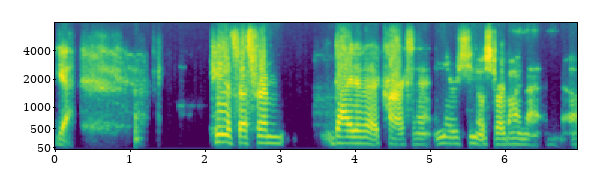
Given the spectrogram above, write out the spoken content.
yeah. Peanut's best friend died in a car accident, and there's you know a story behind that. Um,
